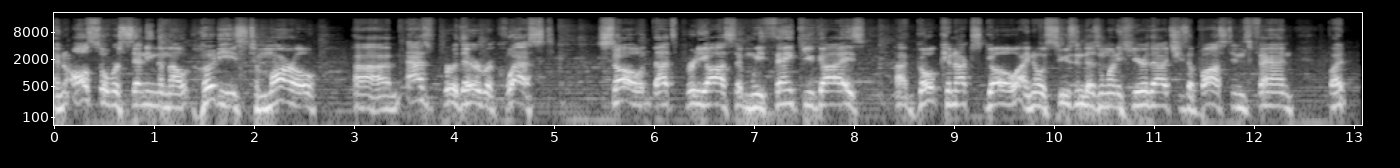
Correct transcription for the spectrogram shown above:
And also, we're sending them out hoodies tomorrow um, as per their request. So that's pretty awesome. We thank you guys. Uh, go Canucks, go. I know Susan doesn't want to hear that. She's a Boston's fan, but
